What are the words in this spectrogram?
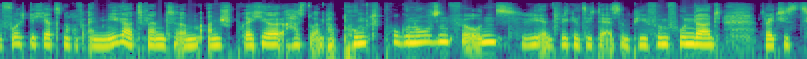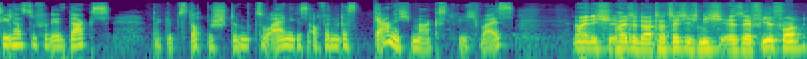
Bevor ich dich jetzt noch auf einen Megatrend ähm, anspreche, hast du ein paar Punktprognosen für uns? Wie entwickelt sich der S&P 500? Welches Ziel hast du für den DAX? Da gibt's doch bestimmt so einiges, auch wenn du das gar nicht magst, wie ich weiß. Nein, ich halte da tatsächlich nicht äh, sehr viel von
